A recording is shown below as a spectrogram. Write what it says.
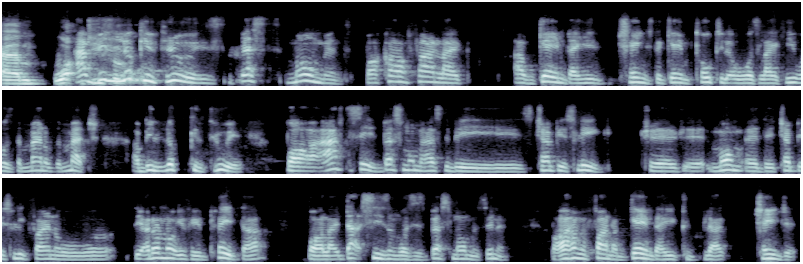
Um, what I've been feel... looking through his best moment, but I can't find like a game that he changed the game totally or was like he was the man of the match. I've been looking through it, but I have to say his best moment has to be his Champions League, mom, uh, the Champions League final. I don't know if he played that, but like that season was his best moments in it. But I haven't found a game that he could like change it.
